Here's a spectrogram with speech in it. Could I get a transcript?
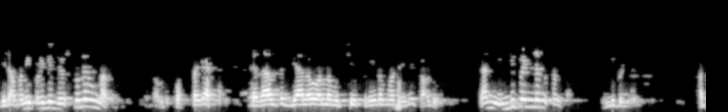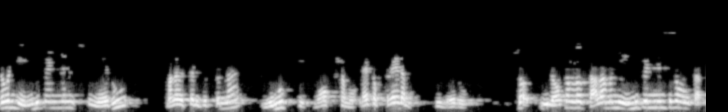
మీరు ఆ పని ఇప్పటికే చేస్తూనే ఉన్నారు. కాబట్టి కొత్తగా వేదాంత జ్ఞానం వల్ల వచ్చే ఫ్రీడమ్ అనేది కాదు. దాన్ని ఇండిపెండెన్స్ అంటారు. ఇండిపెండెన్స్. అటువంటి ఇండిపెండెన్స్ లేదు. మనం ఇక్కడ చెప్తున్న విముక్తి మోక్షము లేక ఫ్రీడమ్ ఇది లేదు. సో ఈ లోకంలో చాలా మంది ఇండిపెండెంట్గా ఉంటారు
